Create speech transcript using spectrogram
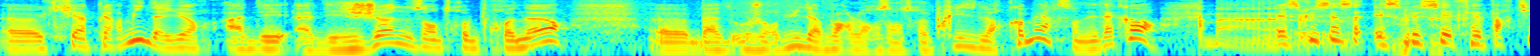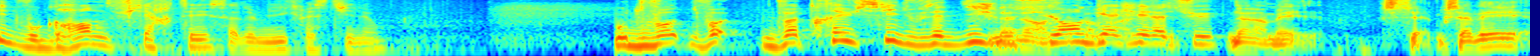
euh, qui a permis d'ailleurs à des, à des jeunes entrepreneurs euh, bah, aujourd'hui d'avoir leurs entreprises, leur commerce, on est d'accord Ah bah, Est-ce que, ça, est-ce que ça fait partie de vos grandes fiertés, ça, Dominique Restino Ou de votre, vo- de votre réussite Vous êtes dit, je Non, me non, suis engagé là-dessus? Non, non, mais vous savez,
